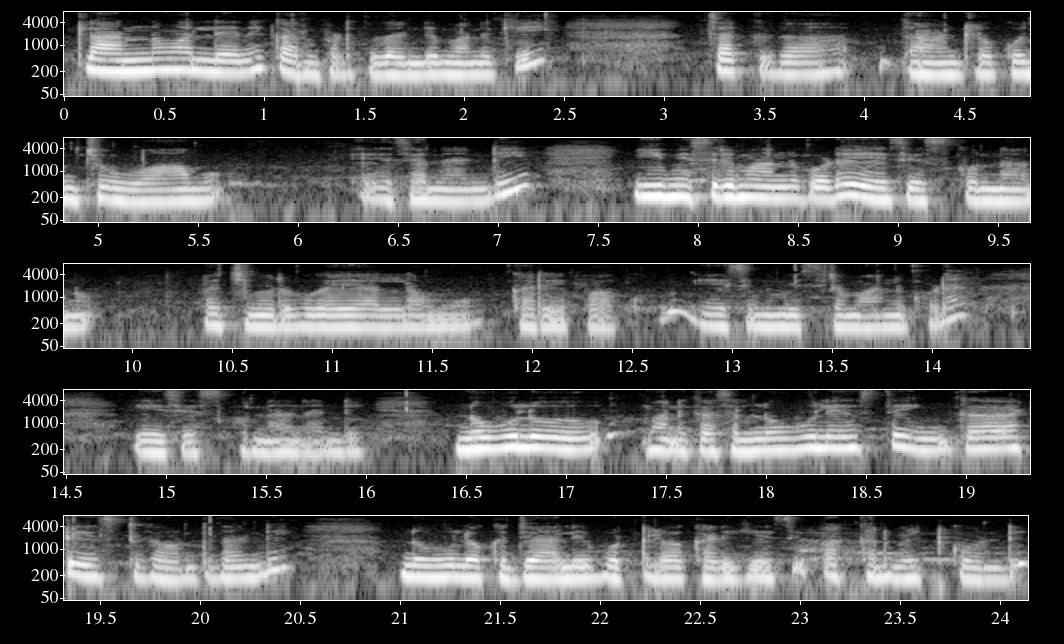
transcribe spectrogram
ఇట్లా అన్నం వల్లేనే కనపడుతుందండి మనకి. చక్కగా దాంట్లో కొంచెం వాము వేసానండి. ఈ మిశ్రమాన్ని కూడా వేసేసుకున్నాను. పచ్చిమిరపకాయ అల్లము కరివేపాకు వేసిన మిశ్రమాన్ని కూడా వేసేసుకున్నానండి. నువ్వులు మనకు అసలు నువ్వులు వేస్తే ఇంకా టేస్ట్గా ఉంటుందండి. నువ్వులు ఒక జాలి బుట్టలో కడిగేసి పక్కన పెట్టుకోండి.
